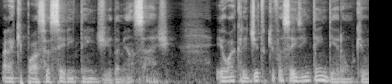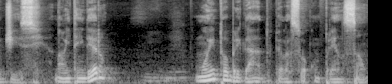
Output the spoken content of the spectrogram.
para que possa ser entendida a mensagem. Eu acredito que vocês entenderam o que eu disse. Não entenderam? Muito obrigado pela sua compreensão.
